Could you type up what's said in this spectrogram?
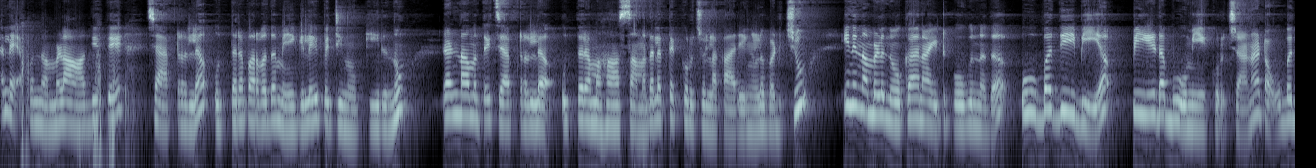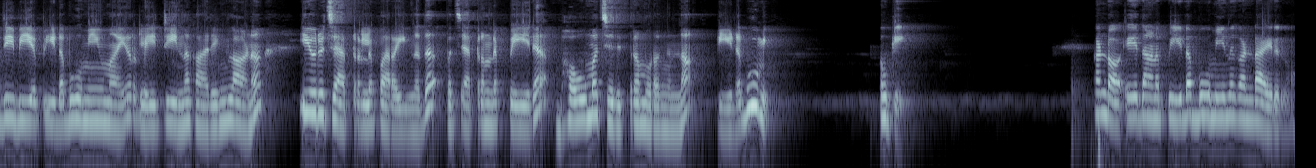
അല്ലേ? അപ്പം നമ്മൾ ആദ്യത്തെ ചാപ്റ്ററിൽ ഉത്തരപർവത മേഖലയെ പറ്റി നോക്കിയിരുന്നു. രണ്ടാമത്തെ ചാപ്റ്ററിൽ ഉത്തരമഹാസമതലത്തെക്കുറിച്ചുള്ള കാര്യങ്ങൾ പഠിച്ചു. ഇനി നമ്മൾ നോക്കാനായിട്ട് പോകുന്നത് ഉപദ്വീപീയ പീഠഭൂമിയെക്കുറിച്ചാണ് കേട്ടോ. ഉപദ്വീപീയ പീഠഭൂമിയുമായി റിലേറ്റ് ചെയ്യുന്ന കാര്യങ്ങളാണ് ഈ ഒരു ചാപ്റ്ററിൽ പറയുന്നത്. അപ്പോൾ ചാപ്റ്ററിന്റെ പേര് ഭൗമചരിത്രമുറങ്ങുന്ന പീഠഭൂമി. ഓക്കെ കണ്ടോ? ഏതാണ് പീഠഭൂമി എന്ന് കണ്ടായിരുന്നു?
